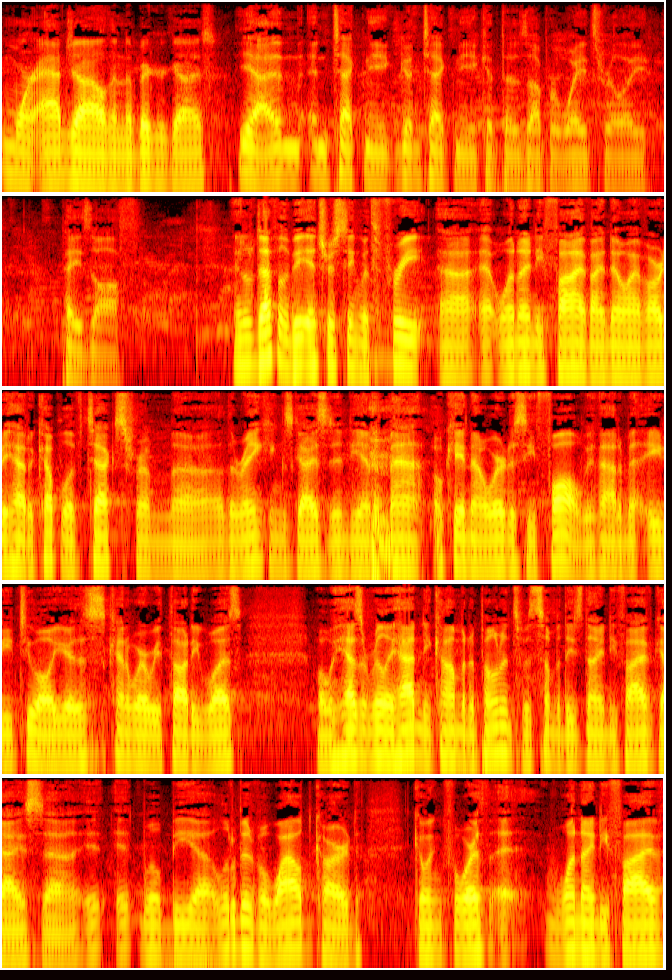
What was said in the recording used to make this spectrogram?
more agile than the bigger guys. Yeah, and, and technique, good technique at those upper weights really pays off. It'll definitely be interesting with Freet uh, at 195. I know I've already had a couple of texts from uh, the rankings guys at Indiana. Matt, okay, now where does he fall? We've had him at 82 all year. This is kind of where we thought he was. Well, he hasn't really had any common opponents with some of these 95 guys. Uh, it, it, will be a little bit of a wild card going forth. At 195,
